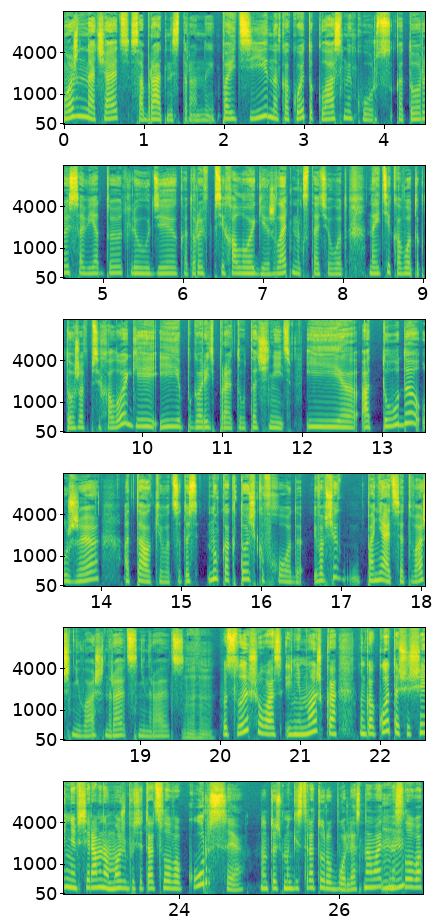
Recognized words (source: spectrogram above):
Можно начать с обратной стороны. Пойти на какой-то классный курс, который советуют люди, которые в психологии. Желательно, кстати, вот найти кого-то, кто уже в психологии, и поговорить про это, уточнить. И оттуда уже отталкиваться. То есть, ну, как точка входа. И вообще понять, это ваш, не ваш, нравится, не нравится. Угу. Вот слышу вас, и немножко, ну, какое-то ощущение все равно, может быть, это от слова курсы, ну, то есть магистратура более основательное mm-hmm. слово.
